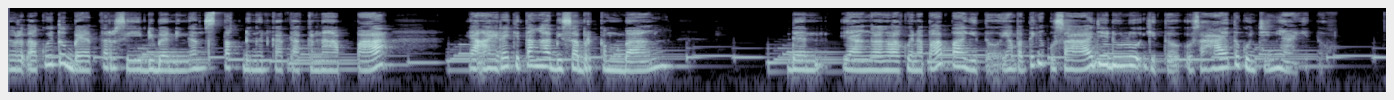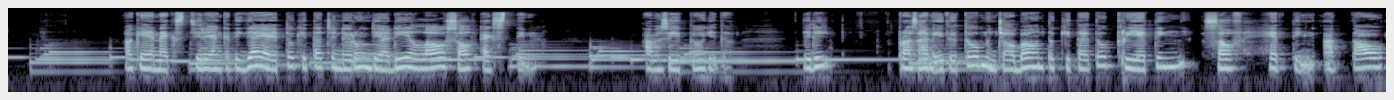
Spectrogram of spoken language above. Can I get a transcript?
Menurut aku itu better sih dibandingkan stuck dengan kata kenapa, yang akhirnya kita nggak bisa berkembang, dan ya nggak ngelakuin apa-apa gitu. Yang penting usaha aja dulu gitu. Usaha itu kuncinya gitu. Oke, okay, next. Ciri yang ketiga yaitu kita cenderung jadi low self-esteem. Apa sih itu gitu? Jadi, perasaan itu tuh mencoba untuk kita itu creating self-hating atau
